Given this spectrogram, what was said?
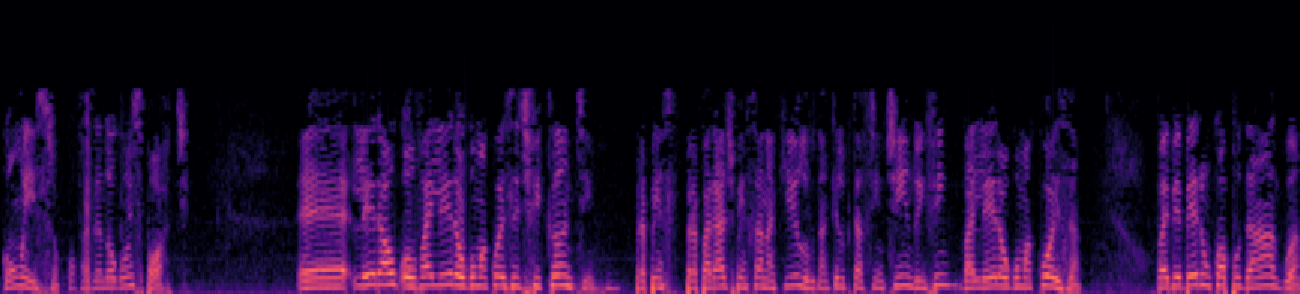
com isso, fazendo algum esporte. É, ler ou vai ler alguma coisa edificante para parar de pensar naquilo, naquilo que está sentindo, enfim, vai ler alguma coisa. Vai beber um copo d'água,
